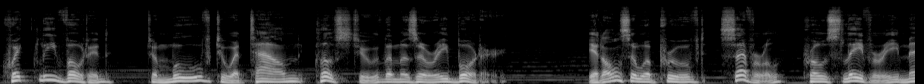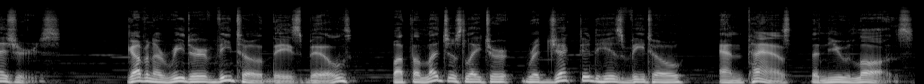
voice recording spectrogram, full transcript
quickly voted to move to a town close to the Missouri border. It also approved several pro slavery measures. Governor Reeder vetoed these bills but the legislature rejected his veto and passed the new laws.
